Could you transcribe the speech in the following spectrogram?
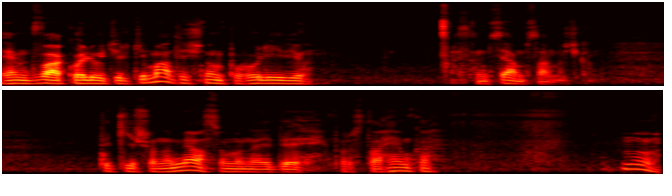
Гем-2 колю тільки маточному поголів'ю, самцям, самочкам. Такі, що на м'ясо в мене йде проста гемка. Ну,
